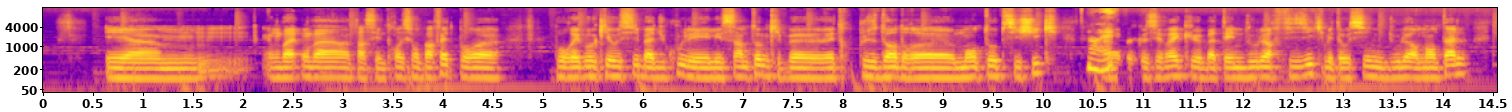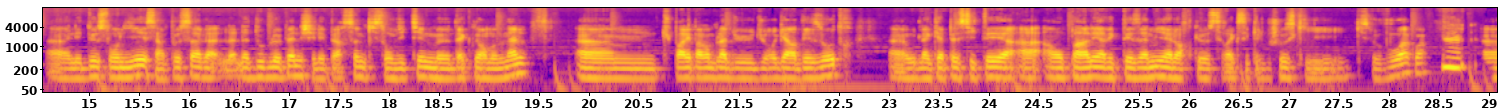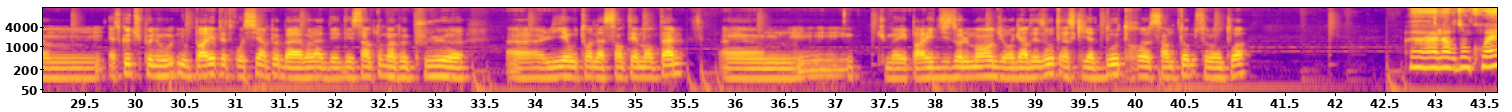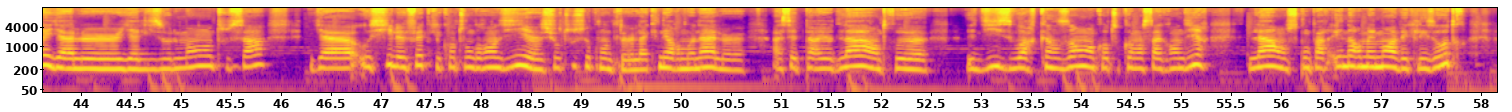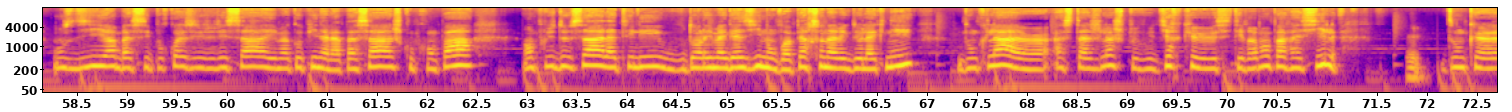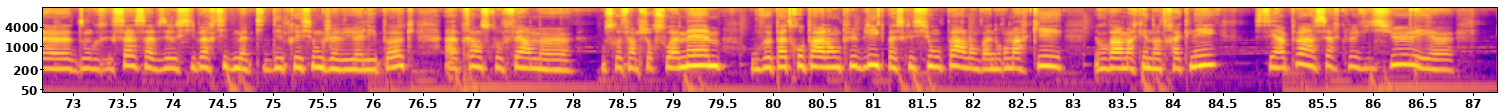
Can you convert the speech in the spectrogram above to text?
Et, et on va, on va, enfin, c'est une transition parfaite pour, pour évoquer aussi bah, du coup les, symptômes qui peuvent être plus d'ordre mentaux, psychique. Parce que c'est vrai que bah, tu as une douleur physique, mais tu as aussi une douleur mentale. les deux sont liés, c'est un peu ça la, double peine chez les personnes qui sont victimes d'acné hormonal. tu parlais par exemple là du regard des autres. Euh, ou de l'incapacité à, à, en parler avec tes amis alors que c'est vrai que c'est quelque chose qui, qui, se voit quoi. Mm. Euh, est-ce que tu peux nous, nous parler peut-être aussi un peu bah, voilà, des, des, symptômes un peu plus euh, liés autour de la santé mentale Tu m'avais parlé d'isolement, du regard des autres. Est-ce qu'il y a d'autres symptômes selon toi? Alors donc ouais, il y a l'isolement, tout ça. Il y a aussi le fait que quand on grandit, surtout ceux qui ont l'acné hormonal à cette période-là, entre 10 voire 15 ans quand on commence à grandir, là on se compare énormément avec les autres. On se dit ah bah c'est pourquoi j'ai ça et ma copine elle a pas ça, je comprends pas. En plus de ça, à la télé ou dans les magazines, on voit personne avec de l'acné. Donc là, euh, à cet âge-là, je peux vous dire que c'était vraiment pas facile. Donc, euh, donc ça, ça faisait aussi partie de ma petite dépression que j'avais eue à l'époque. Après, on se referme euh, on se referme sur soi-même, on veut pas trop parler en public parce que si on parle, on va nous remarquer et on va remarquer notre acné. C'est un peu un cercle vicieux et,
